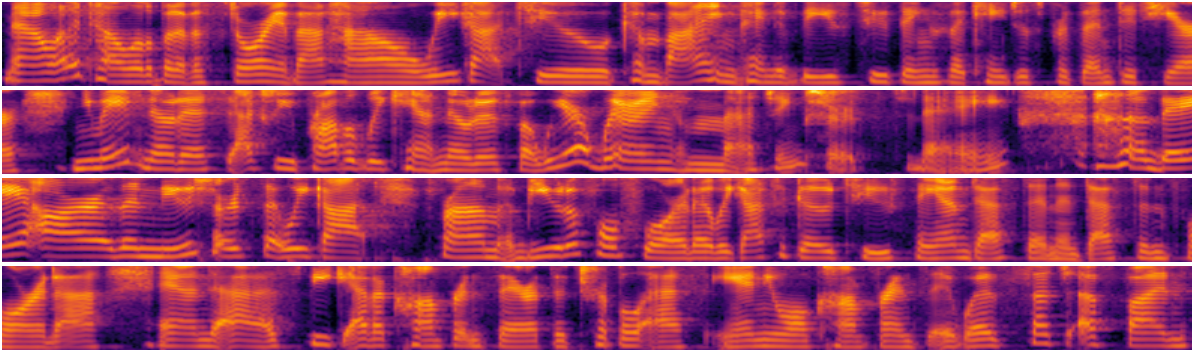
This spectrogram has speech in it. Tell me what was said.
Now, I want to tell a little bit of a story about how we got to combine kind of these two things that Kay just presented here. And you may have noticed notice, actually, you probably can't notice, but we are wearing matching shirts today. they are the new shirts that we got from beautiful Florida. We got to go to Sandestin in Destin, Florida, and uh, speak at a conference there at the Triple S annual conference. It was such a fun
